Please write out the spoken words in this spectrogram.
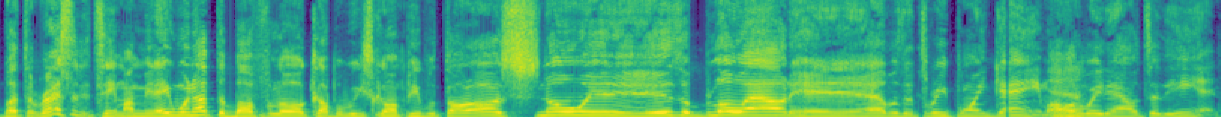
but the rest of the team, I mean, they went up to Buffalo a couple weeks ago, and people thought, "Oh, it's snowing, and it's a blowout," and that was a three-point game all the way down to the end.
